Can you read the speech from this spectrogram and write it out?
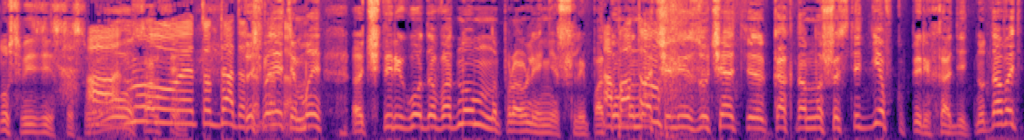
ну, в связи со СВО, а, ну, со всем. это да, да, То есть, да, понимаете, да, мы э, четыре года в одном направлении шли, потом, а потом мы начали изучать, э, как нам на шестидневку переходить. Ну, давайте...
